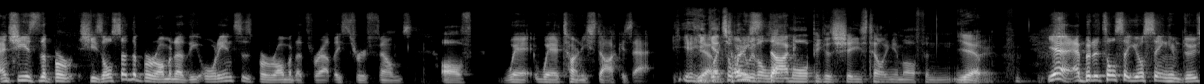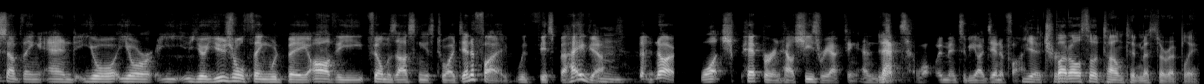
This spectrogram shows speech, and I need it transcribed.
and she is the, bar- she's also the barometer, the audience's barometer throughout these three films of where where Tony Stark is at. Yeah, he Yeah. gets Like away Tony with a Stark- lot more because she's telling him off, and you Yeah. know. Yeah, but it's also you're seeing him do something, and your your your usual thing would be, oh, the film is asking us to identify with this behavior, hmm. but no, watch Pepper and how she's reacting, and Yeah. that's what we're meant to be identifying. yeah, true. but also talented Mr. Ripley.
